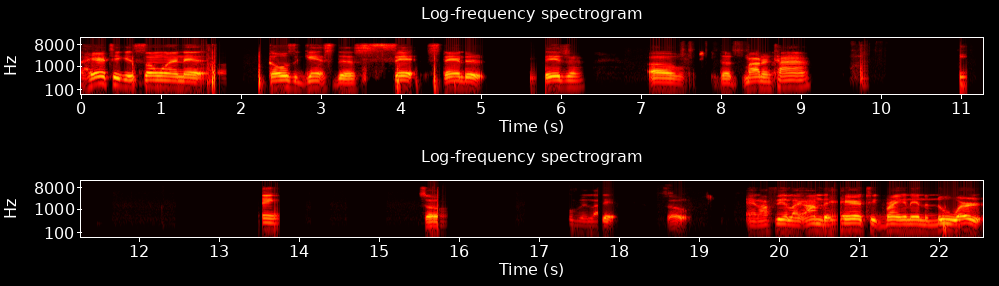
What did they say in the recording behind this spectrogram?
A heretic is someone that uh, goes against the set standard religion of the modern time. So like that. So and I feel like I'm the heretic bringing in the new word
